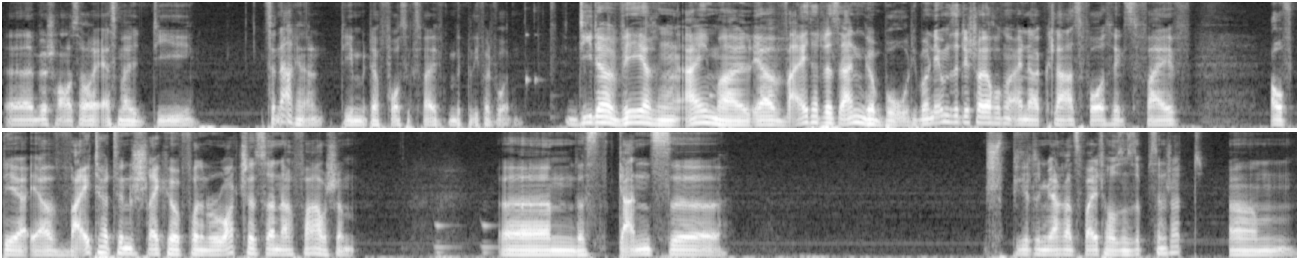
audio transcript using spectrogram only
Äh, wir schauen uns aber erstmal die Szenarien an, die mit der 465 mitgeliefert wurden. Die da wären einmal erweitertes Angebot. Übernehmen Sie die Steuerung einer Class 465 auf der erweiterten Strecke von Rochester nach Faversham. Ähm, das Ganze spielt im Jahre 2017 statt. Ähm,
